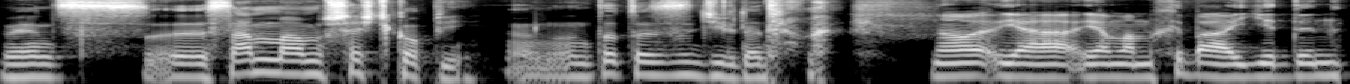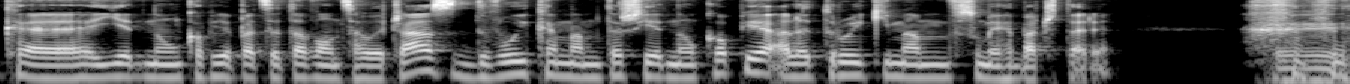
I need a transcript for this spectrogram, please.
Więc yy, sam mam sześć kopii. No, to, to jest dziwne trochę. No, ja, ja mam chyba jedynkę, jedną kopię PC-ową cały czas, dwójkę mam też jedną kopię, ale trójki mam w sumie chyba cztery. Y,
